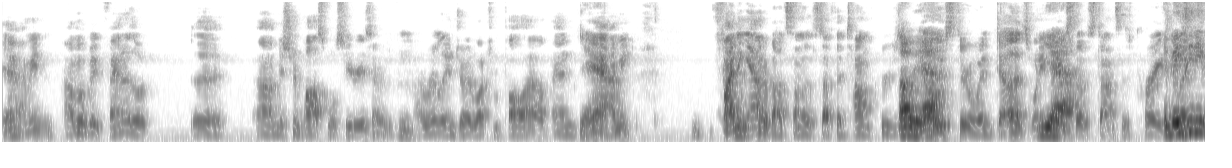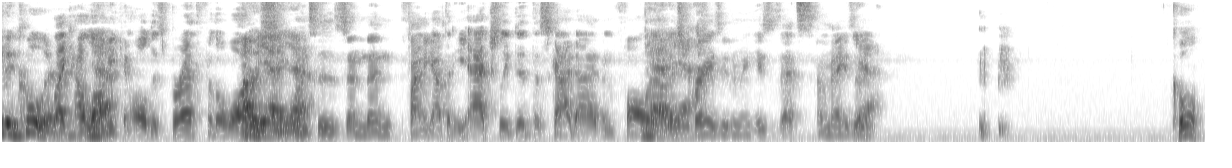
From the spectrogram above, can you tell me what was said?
Yeah, I mean, I'm a big fan of the the uh, Mission Impossible series. I, Mm. I really enjoyed watching Fallout, and Yeah. yeah. I mean, finding out about some of the stuff that Tom Cruise Oh, yeah. goes through and does when he Yeah. makes those stunts is crazy. It makes like, it even cooler. like how long Yeah. he can hold his breath for the water Oh, yeah, yeah. sequences, and then finding out that he actually did the skydive and Fallout Yeah, is yeah. crazy to me. He's that's amazing. Yeah. Cool.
